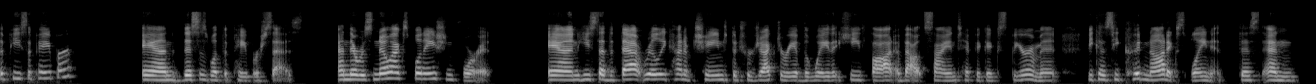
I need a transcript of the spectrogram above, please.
the piece of paper and this is what the paper says. And there was no explanation for it. And he said that that really kind of changed the trajectory of the way that he thought about scientific experiment because he could not explain it. This and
